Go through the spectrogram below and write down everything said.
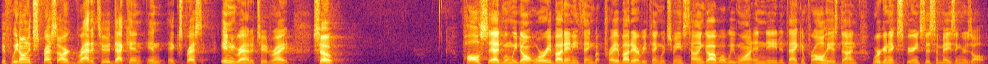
if we don't express our gratitude, that can in, express ingratitude, right? So, Paul said, when we don't worry about anything, but pray about everything, which means telling God what we want and need and thank Him for all He has done, we're going to experience this amazing result.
